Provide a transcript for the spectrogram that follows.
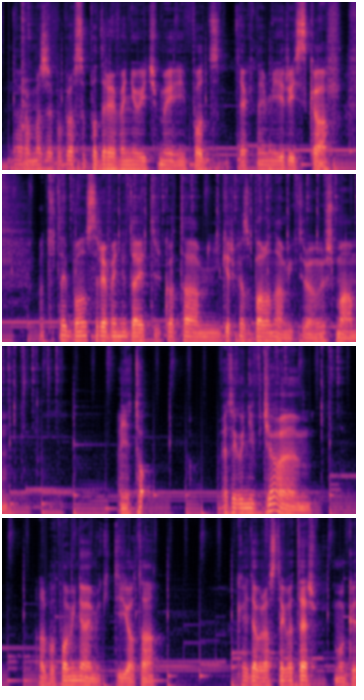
Dobra, może po prostu pod revenue idźmy i pod jak najmniej riska. No tutaj bonus revenue daje tylko ta minigierka z balonami, którą już mam. A nie to. Ja tego nie widziałem. Albo pominąłem jak idiota. Okej, dobra, z tego też mogę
